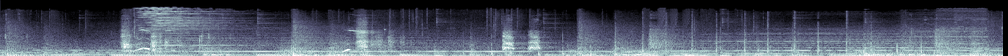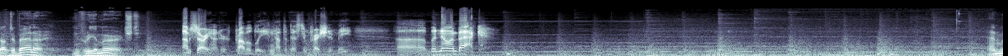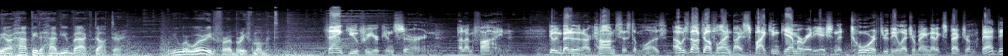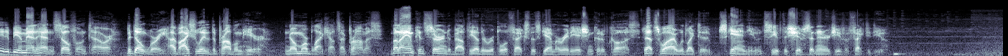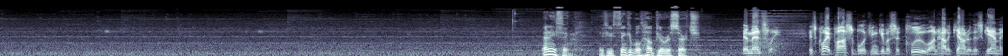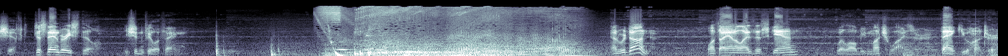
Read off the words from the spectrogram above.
Dr. Banner, you've re-emerged. I'm sorry, Hunter. Probably not the best impression of me. Uh, but now I'm back. And we are happy to have you back, Doctor. We were worried for a brief moment. Thank you for your concern, but I'm fine. Doing better than our comm system was. I was knocked offline by a spike in gamma radiation that tore through the electromagnetic spectrum. Bad day to be a Manhattan cell phone tower. But don't worry, I've isolated the problem here. No more blackouts, I promise. But I am concerned about the other ripple effects this gamma radiation could have caused. That's why I would like to scan you and see if the shifts in energy have affected you. Anything, if you think it will help your research. Immensely. It's quite possible it can give us a clue on how to counter this gamma shift. Just stand very still. You shouldn't feel a thing. And we're done. Once I analyze this scan, we'll all be much wiser. Thank you, Hunter.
